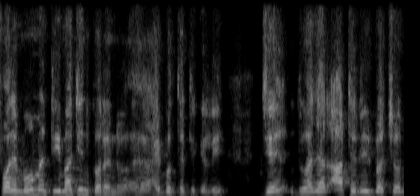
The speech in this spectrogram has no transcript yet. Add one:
for a moment imagine করেন হাইপোথেটিক্যালি যে দু হাজার আটের নির্বাচন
